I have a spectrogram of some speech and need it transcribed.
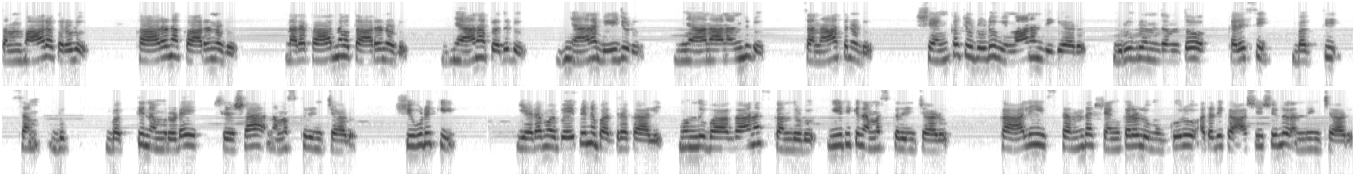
సంహారకరుడు కారణ కారణుడు తారణుడు జ్ఞానప్రదుడు జ్ఞానబీజుడు జ్ఞానానందుడు సనాతనుడు శంఖచుడు విమానం దిగాడు. గురు బృందంతో కలిసి భక్తి సం భక్తి నమ్రుడై శిరష నమస్కరించాడు. శివుడికి ఎడమ వైపున భద్రకాళి ముందు భాగాన స్కందుడు వీరికి నమస్కరించాడు. కాళీ స్కంద శంకరులు ముగ్గురు అతడికి ఆశీస్సులు అందించారు.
